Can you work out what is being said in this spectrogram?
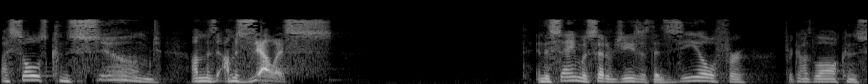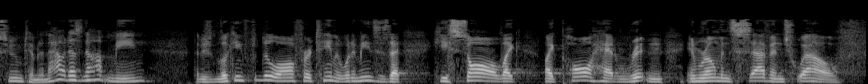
My soul's consumed. I'm, I'm zealous. And the same was said of Jesus, that zeal for, for God's law consumed him. And that does not mean that he's looking for the law for attainment. What it means is that he saw, like, like Paul had written in Romans 7, 12,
